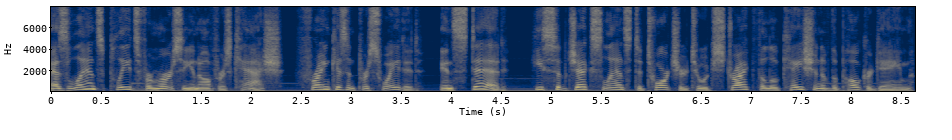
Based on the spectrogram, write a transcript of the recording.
As Lance pleads for mercy and offers cash, Frank isn't persuaded. Instead, he subjects Lance to torture to extract the location of the poker game.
